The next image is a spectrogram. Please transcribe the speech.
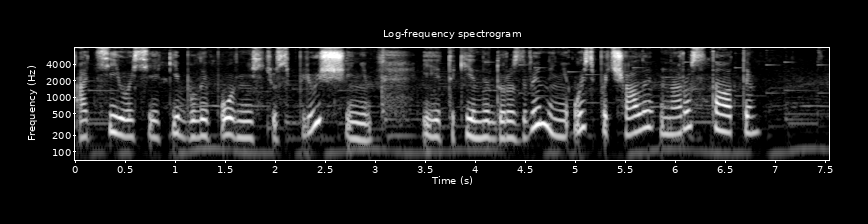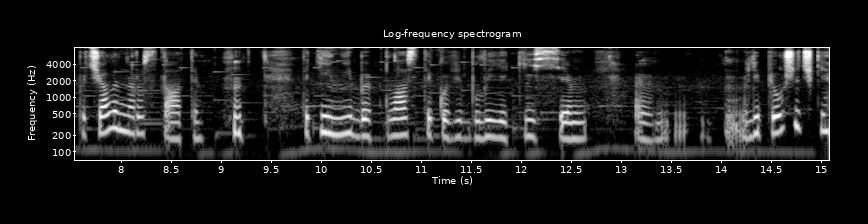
а ці ось, які були повністю сплющені і такі недорозвинені, ось почали наростати. Почали наростати. Такі ніби пластикові були якісь ем, ліпьошечки,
